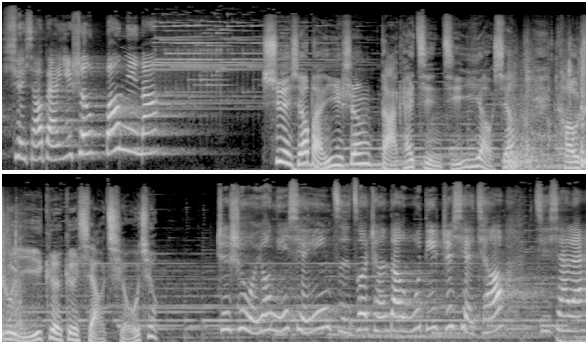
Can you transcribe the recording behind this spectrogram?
血小板医生帮你呢。血小板医生打开紧急医药箱，掏出一个个小球球。这是我用凝血因子做成的无敌止血球，接下来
